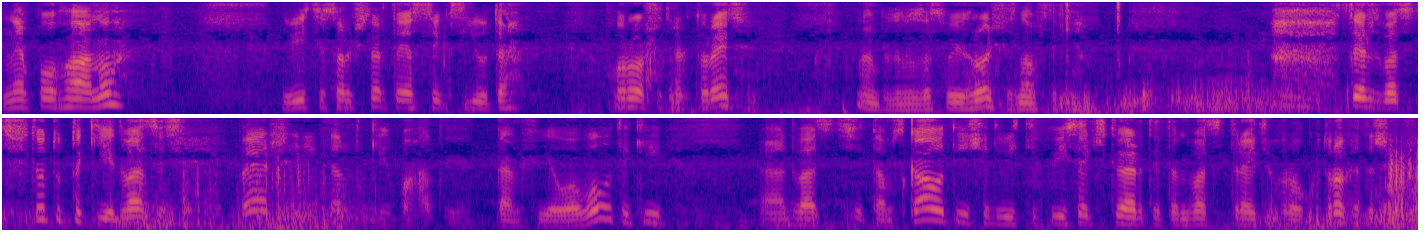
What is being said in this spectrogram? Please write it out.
непогано. 244 SX Юта. Хороший тракторець. Ну, за свої гроші, знов таки. Теж 20. Що тут такі? 21 рік, там таких багато. Там ще є Лавол такі, е, 20, там скаут є ще 254, там 23 року. Трохи дешевше.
